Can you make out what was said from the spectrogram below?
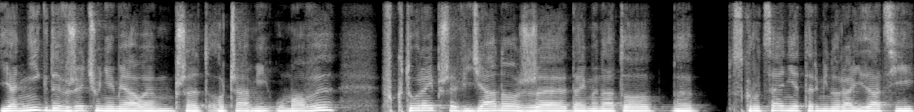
Ja nigdy w życiu nie miałem przed oczami umowy, w której przewidziano, że dajmy na to e, skrócenie terminu realizacji,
